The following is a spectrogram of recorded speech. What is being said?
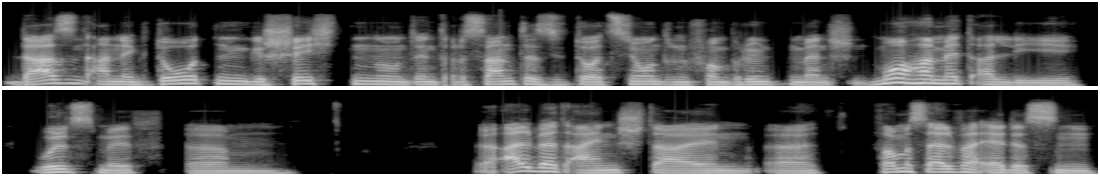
da sind Anekdoten, Geschichten und interessante Situationen drin von berühmten Menschen. Mohammed Ali, Will Smith, ähm, äh, Albert Einstein, äh, Thomas Alva Edison,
